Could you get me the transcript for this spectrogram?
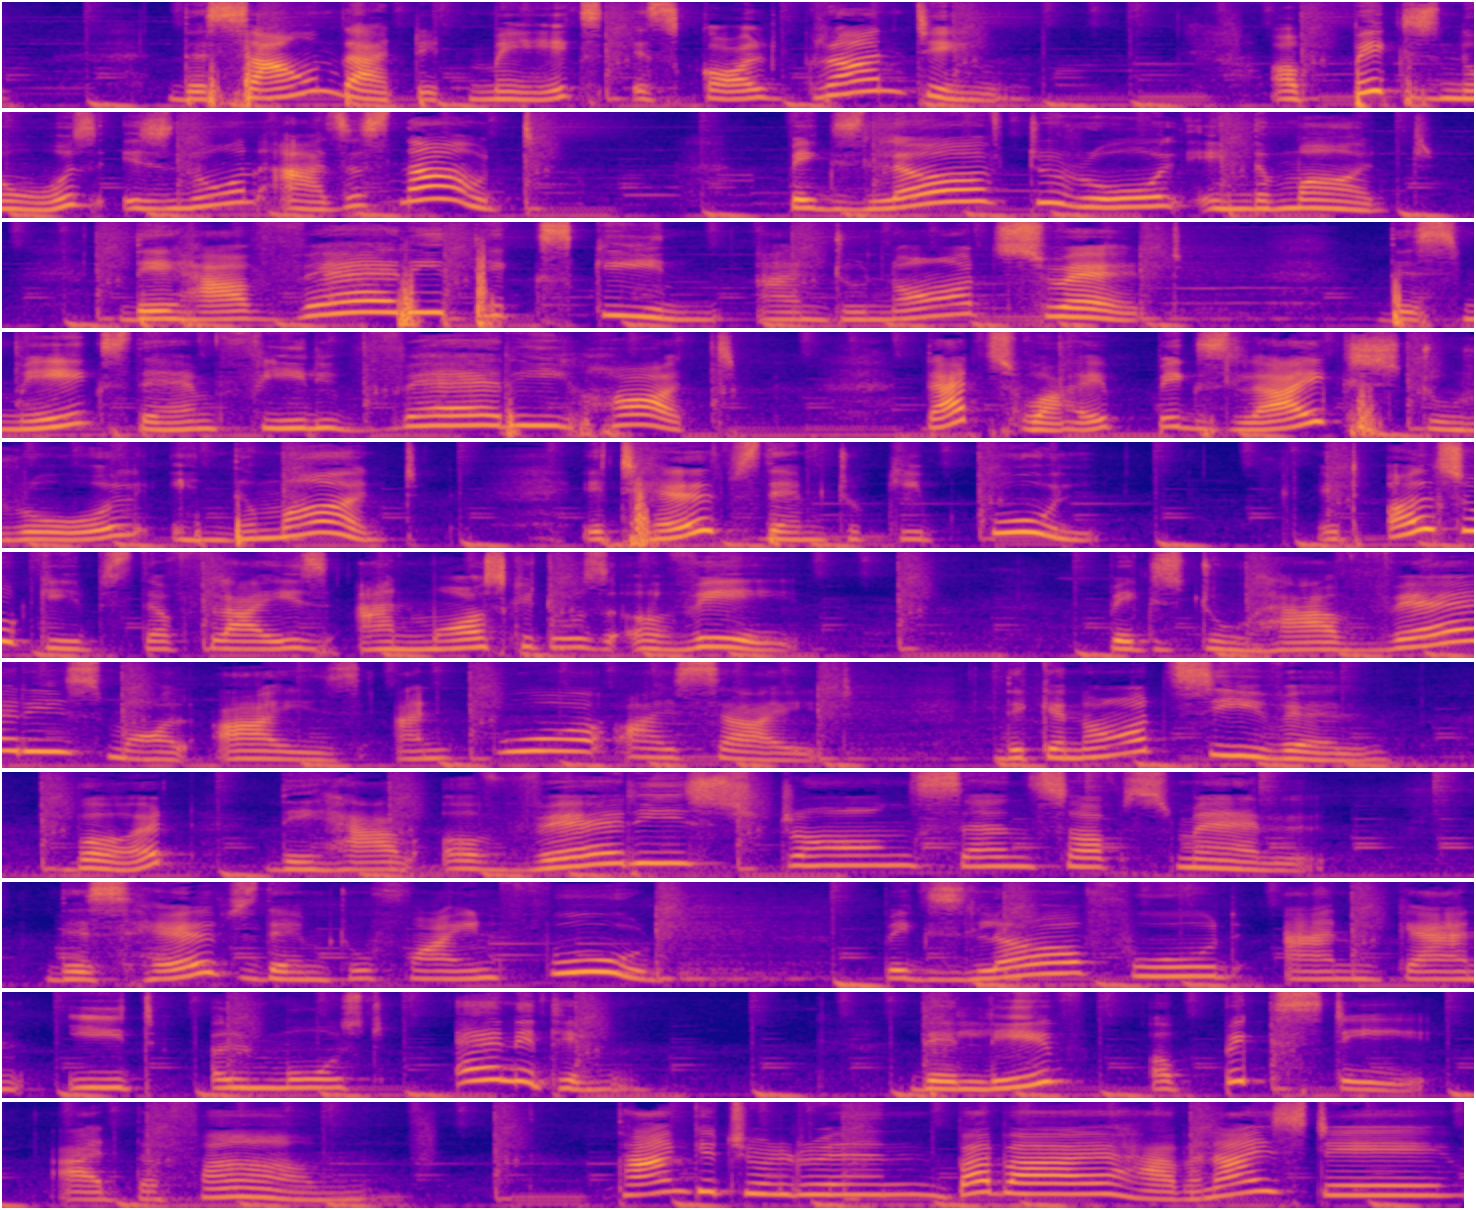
The sound that it makes is called grunting. A pig's nose is known as a snout. Pigs love to roll in the mud. They have very thick skin and do not sweat. This makes them feel very hot. That's why pigs likes to roll in the mud. It helps them to keep cool. It also keeps the flies and mosquitoes away. Pigs do have very small eyes and poor eyesight. They cannot see well, but they have a very strong sense of smell. This helps them to find food. Pigs love food and can eat almost anything. They live a pigsty at the farm. Thank you, children. Bye bye. Have a nice day.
